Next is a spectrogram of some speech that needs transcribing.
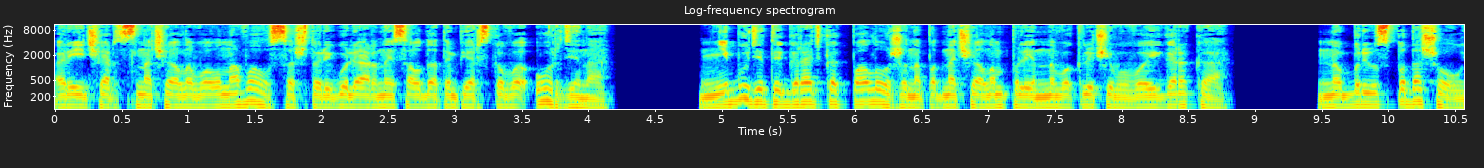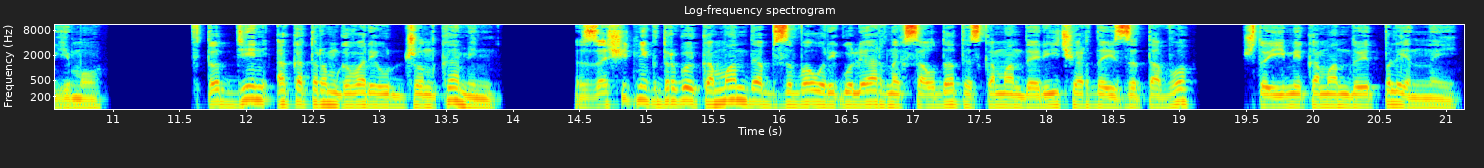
Ричард сначала волновался, что регулярный солдат имперского ордена не будет играть как положено под началом пленного ключевого игрока, но Брюс подошел ему. В тот день, о котором говорил Джон Камень, защитник другой команды обзывал регулярных солдат из команды Ричарда из-за того, что ими командует пленный.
